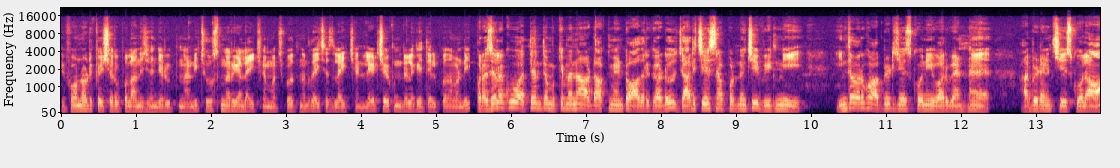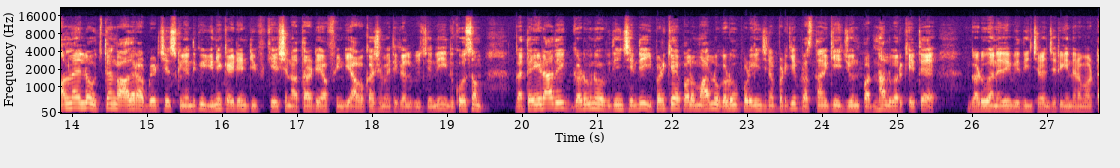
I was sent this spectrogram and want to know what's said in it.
మీ ఫోన్ నోటిఫికేషన్ రూపంలో అందించడం జరుగుతుందండి. చూస్తున్నారు కానీ లైక్ చేయడం మర్చిపోతున్నారు. దయచేసి లైక్ చేయండి. లేట్ చేయకుండా వీళ్ళకైతే వెళ్ళిపోదామండి. ప్రజలకు అత్యంత ముఖ్యమైన డాక్యుమెంట్ ఆధార్ కార్డు జారీ చేసినప్పటి నుంచి వీటిని ఇంతవరకు అప్డేట్ చేసుకొని వారు వెంటనే అప్డేట్ అనేది చేసుకోవాలి. ఆన్లైన్లో ఉచితంగా ఆధార్ అప్డేట్ చేసుకునేందుకు unique identification authority of India అవకాశం అయితే కల్పించింది. ఇందుకోసం గత ఏడాది గడువును విధించింది. ఇప్పటికే పలుమార్లు గడువు పొడిగించినప్పటికీ ప్రస్తుతానికి జూన్ పద్నాలుగు వరకు అయితే గడువు అనేది విధించడం జరిగిందనమాట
